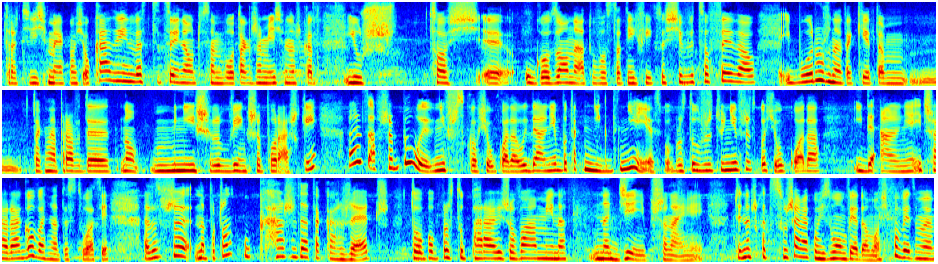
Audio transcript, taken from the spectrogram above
traciliśmy jakąś okazję inwestycyjną, czasami było tak, że mieliśmy na przykład już coś e, ugodzone, a tu w ostatniej chwili ktoś się wycofywał i były różne takie tam tak naprawdę no, mniejsze lub większe porażki, ale zawsze były. Nie wszystko się układało idealnie, bo tak nigdy nie jest. Po prostu w życiu nie wszystko się układa idealnie i trzeba reagować na tę sytuację. A zawsze na początku każda taka rzecz to po prostu paraliżowała mnie na, na dzień przynajmniej. Czyli na przykład słyszałam jakąś złą wiadomość. Powiedzmy,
